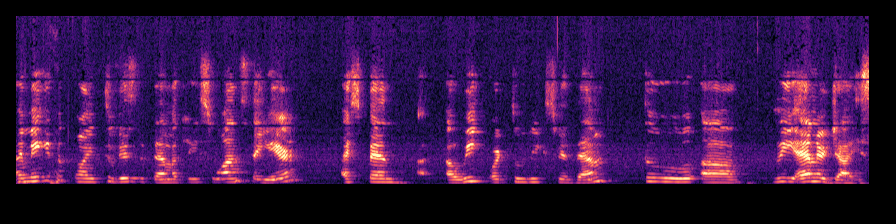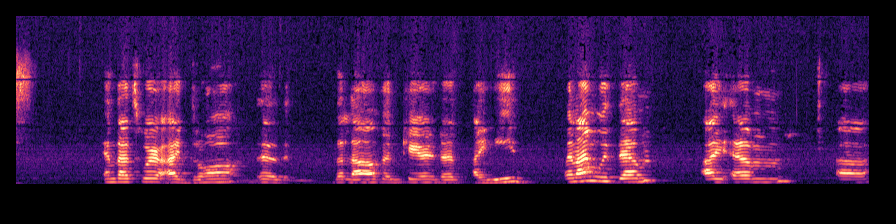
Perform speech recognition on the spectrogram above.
I make it a point to visit them at least once a year. I spend a week or two weeks with them to uh, re energize and that's where I draw the, the love and care that I need. When I'm with them, I am uh,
